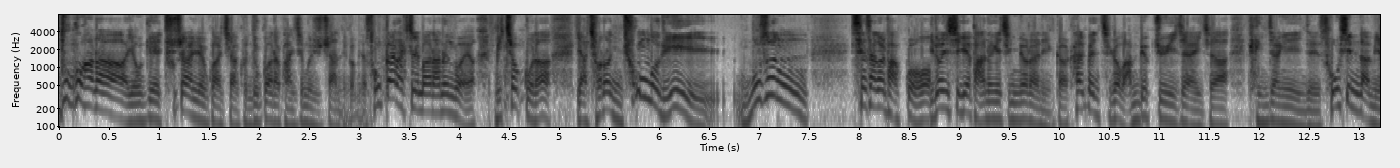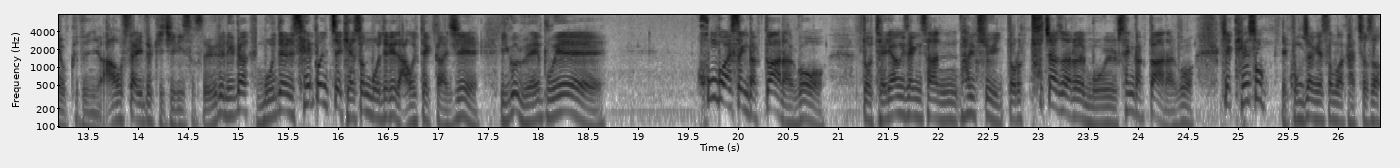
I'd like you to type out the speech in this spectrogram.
누구 하나 여기에 투자하려고 하지 않고 누구 하나 관심을 주지 않는 겁니다. 손가락질만 하는 거예요. 미쳤구나. 야 저런 흉물이 무슨 세상을 바꿔 이런 식의 반응에 직면하니까 칼벤츠가 완벽주의자이자 굉장히 이제 소심남이었거든요. 아웃사이더 기질이 있었어요. 그러니까 모델 세 번째 개선 모델이 나올 때까지 이걸 외부에 홍보할 생각도 안 하고 또 대량 생산할 수 있도록 투자자를 모을 생각도 안 하고 그냥 계속 공장에서만 갇혀서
